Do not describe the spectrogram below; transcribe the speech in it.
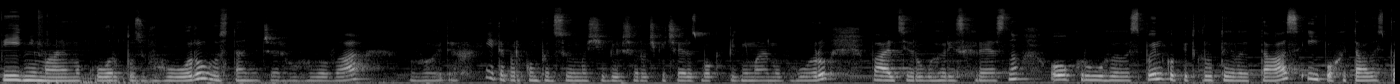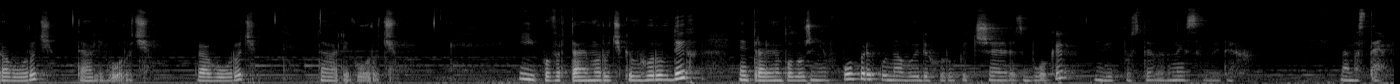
піднімаємо корпус вгору, в останню чергу голова. Видих. І тепер компенсуємо ще більше ручки через боки, піднімаємо вгору. Пальці рук горі схресно, округлили спинку, підкрутили таз і похитались праворуч та ліворуч. Праворуч та ліворуч. І повертаємо ручки вгору вдих. Нейтральне положення в попереку на видиху руки через боки. Відпустили вниз видих. Намасте.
